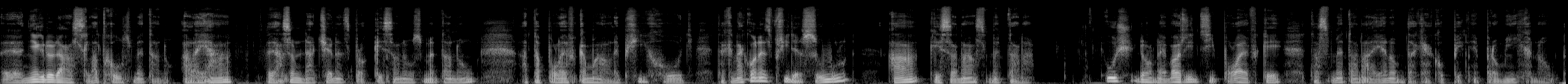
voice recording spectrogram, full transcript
eh, někdo dá sladkou smetanu, ale já já jsem nadšenec pro kysanou smetanu a ta polévka má lepší chuť, tak nakonec přijde sůl a kysaná smetana už do nevařící polévky ta smetana jenom tak jako pěkně promíchnout.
